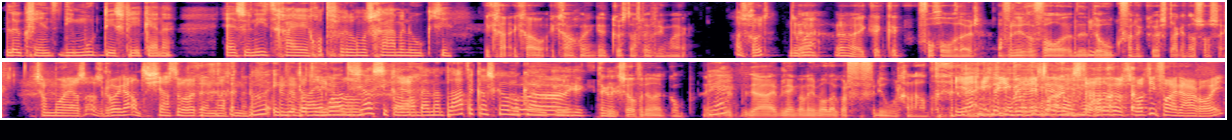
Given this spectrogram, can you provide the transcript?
leuk vindt, die moet Disfeer kennen. En zo niet, ga je godverdomme schamen in een hoekje. Ik ga, ik ga, ik ga gewoon een krustaflevering maken. Dat is goed. Doe maar. Ja, ik, ik, ik volg wel wat uit. Of in ieder geval de, de hoek van de krust, laat ik het dan zo zeggen. Zo mooi als, als Roy enthousiast wordt. En dan, Oh, ik en dan word wel helemaal enthousiast. Ik kan Ja. wel bij mijn platenkast komen kijken. ik, ik denk dat ik zelf van uitkom. Ja? Ik, ja, ik denk alleen wel dat ik wat vernieuwd moet gaan halen. Ja, ik, ik, ben net wat staat er op Spotify dan, Roy?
